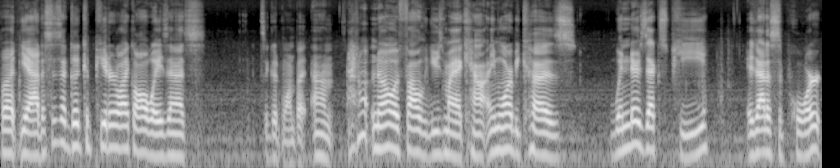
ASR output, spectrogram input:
But yeah, this is a good computer like always and it's it's a good one, but um I don't know if I'll use my account anymore because Windows XP is out of support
